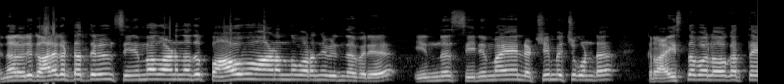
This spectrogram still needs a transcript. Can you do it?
എന്നാൽ ഒരു കാലഘട്ടത്തിൽ സിനിമ കാണുന്നത് പാവമാണെന്ന് പറഞ്ഞു വരുന്നവര് ഇന്ന് സിനിമയെ ലക്ഷ്യം വെച്ചുകൊണ്ട് ക്രൈസ്തവ ലോകത്തെ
